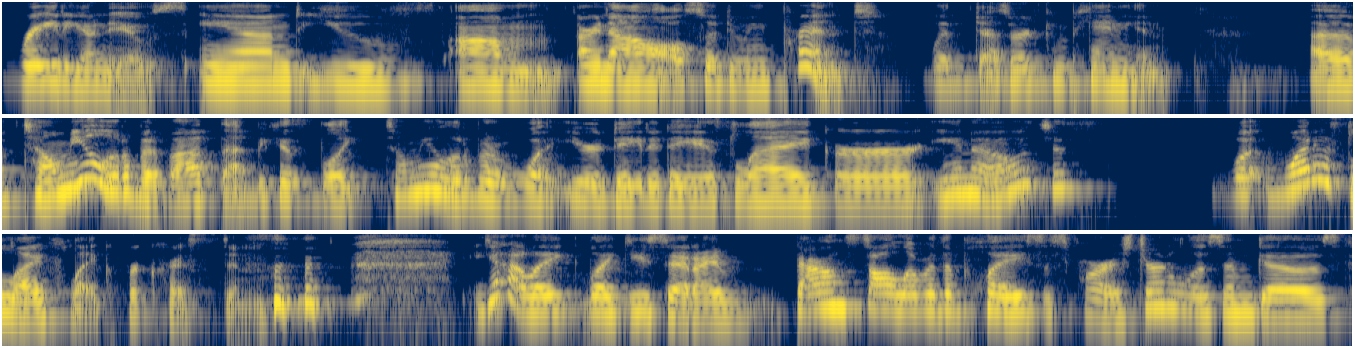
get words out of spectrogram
radio news, and you've um, are now also doing print with Desert Companion. Uh, tell me a little bit about that because, like, tell me a little bit of what your day to day is like, or you know, just what what is life like for Kristen? Yeah, like like you said, I've bounced all over the place as far as journalism goes.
